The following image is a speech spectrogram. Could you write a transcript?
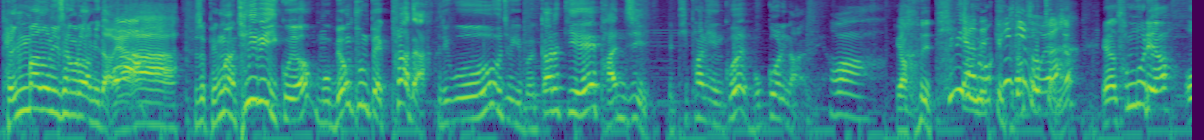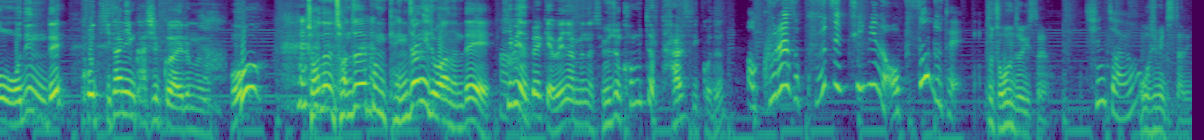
100만 원 이상으로 갑니다 야 그래서 100만 원 TV 있고요 뭐 명품백 프라다 그리고 저기 뭐 까르띠에 반지 티파니 앵코의 목걸이 나왔네요 와. 야 근데 TV 선물밖에 부담스럽지 뭐야? 않냐? 야 선물이야? 어 어디 있는데? 곧 기사님 가실 거야 이러면 어? 저는 전자제품 굉장히 좋아하는데 TV는 뺄게요 왜냐면 요즘 컴퓨터로 다 할 수 있거든 어 그래서 굳이 TV는 없어도 돼. 또 줘본 적 있어요. 진짜요? 50인치짜리.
